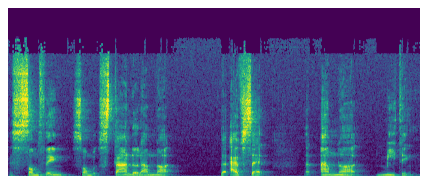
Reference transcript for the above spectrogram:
there's something, some standard I'm not, that I've set that I'm not meeting.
